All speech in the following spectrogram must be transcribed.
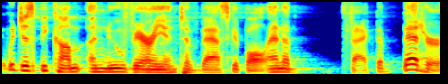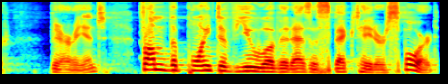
It would just become a new variant of basketball, and in fact, a better variant from the point of view of it as a spectator sport.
